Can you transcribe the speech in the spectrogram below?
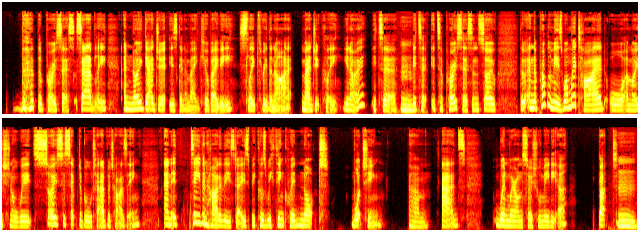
the, the process, sadly. And no gadget is going to make your baby sleep through the night magically you know it's a mm. it's a it's a process and so the, and the problem is when we're tired or emotional we're so susceptible to advertising and it's even harder these days because we think we're not watching um, ads when we're on social media but mm.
